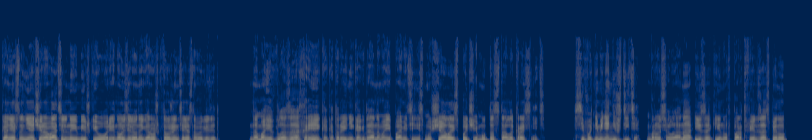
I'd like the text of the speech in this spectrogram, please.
Конечно, не очаровательные мишки Ори, но зеленый горошек тоже интересно выглядит. На моих глазах рейка, которая никогда на моей памяти не смущалась, почему-то стала краснеть. «Сегодня меня не ждите», — бросила она и, закинув портфель за спину,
